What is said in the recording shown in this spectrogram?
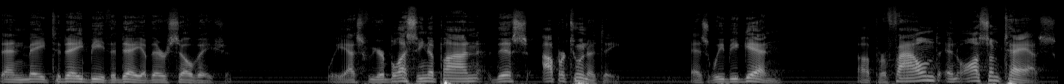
then may today be the day of their salvation. We ask for your blessing upon this opportunity as we begin a profound and awesome task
